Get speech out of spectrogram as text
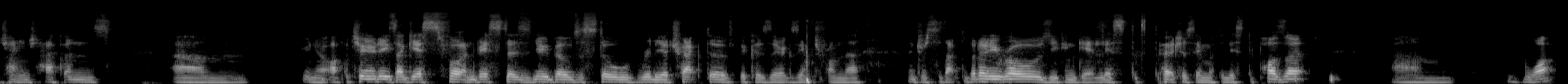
change happens. Um, you know opportunities i guess for investors new builds are still really attractive because they're exempt from the interest deductibility rules. You can get less to purchase them with a less deposit. Um, what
